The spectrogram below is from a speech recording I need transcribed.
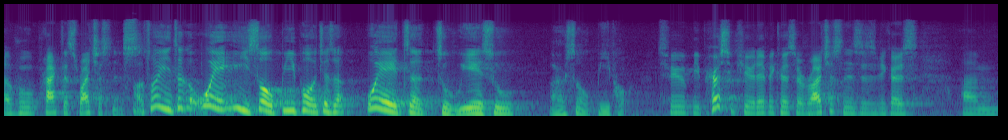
uh, who practice righteousness. 啊，所以这个为义受逼迫，就是为着主耶稣而受逼迫。 To be persecuted because of righteousness is because um,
